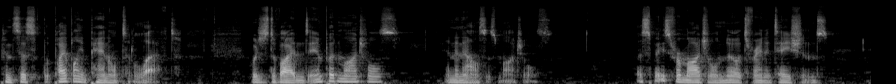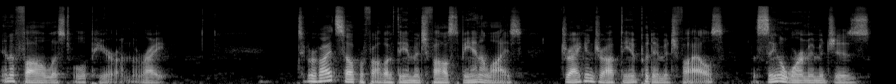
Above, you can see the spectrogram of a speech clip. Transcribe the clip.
consists of the pipeline panel to the left, which is divided into input modules and analysis modules. A space for module notes for annotations, and a file list will appear on the right. To provide CellProfiler of the image files to be analyzed, drag and drop the input image files, the single worm images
